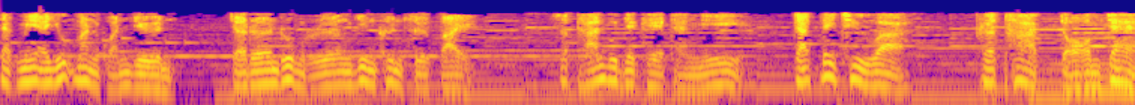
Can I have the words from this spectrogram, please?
จักมีอายุมั่นขวัญยืนเจริญรุ่งเรืองยิ่งขึ้นสืบไป สถานบุญเขตแห่งนี้จักได้ชื่อว่า พระธาตุจอมแจ้ง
